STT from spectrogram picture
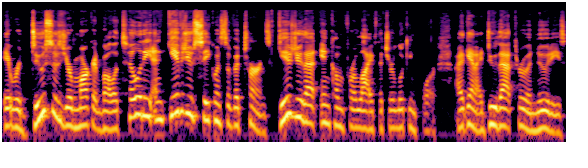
It reduces your market volatility and gives you sequence of returns, gives you that income for life that you're looking for. Again, I do that through annuities.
